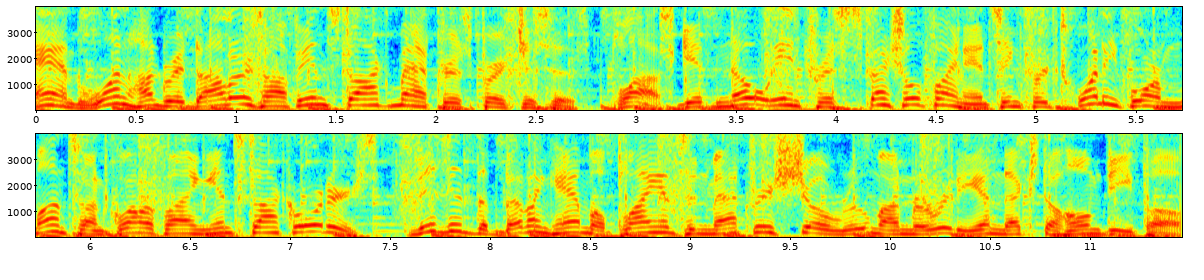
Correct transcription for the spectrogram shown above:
and $100 off in-stock mattress purchases. Plus, get no interest special financing for 24 months on qualifying in stock orders. Visit the Bellingham Appliance and Mattress Showroom on Meridian next to Home Depot,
